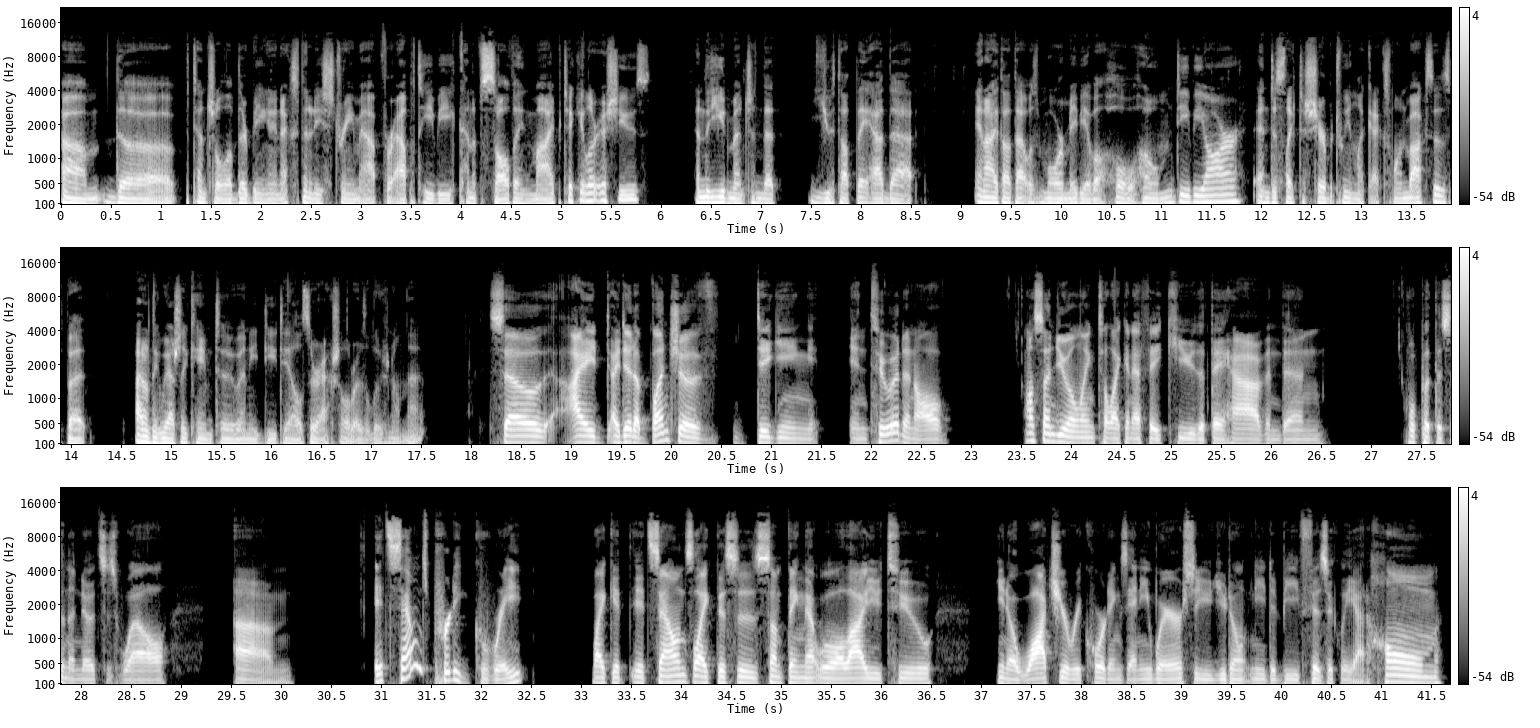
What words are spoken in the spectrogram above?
um, the potential of there being an Xfinity Stream app for Apple TV, kind of solving my particular issues. And then you'd mentioned that you thought they had that, and I thought that was more maybe of a whole home DVR and just like to share between like X1 boxes. But I don't think we actually came to any details or actual resolution on that. So I I did a bunch of digging into it, and I'll I'll send you a link to like an FAQ that they have, and then we'll put this in the notes as well. Um, it sounds pretty great. Like it it sounds like this is something that will allow you to, you know, watch your recordings anywhere, so you, you don't need to be physically at home.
